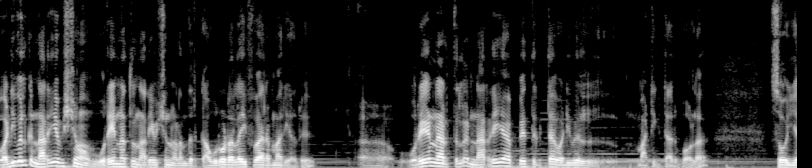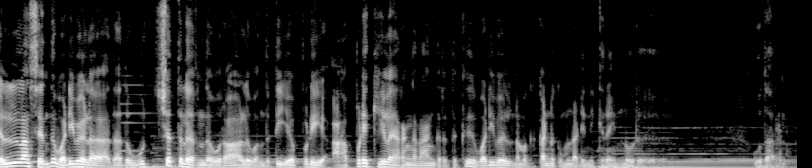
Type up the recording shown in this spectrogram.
வடிவேலுக்கு நிறைய விஷயம் ஒரே நேரத்தில் நிறைய விஷயம் நடந்திருக்கு. அவரோட லைஃப் வேறு மாதிரி அவர். ஒரே நேரத்தில் நிறைய பேத்துக்கிட்ட வடிவேல் மாட்டிக்கிட்டார் போல். ஸோ எல்லாம் சேர்ந்து வடிவேலை அதாவது உச்சத்தில் இருந்த ஒரு ஆள் வந்துட்டு எப்படி அப்படியே கீழே இறங்கினாங்கிறதுக்கு வடிவேல் நமக்கு கண்ணுக்கு முன்னாடி நிற்கிற இன்னொரு உதாரணம்.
